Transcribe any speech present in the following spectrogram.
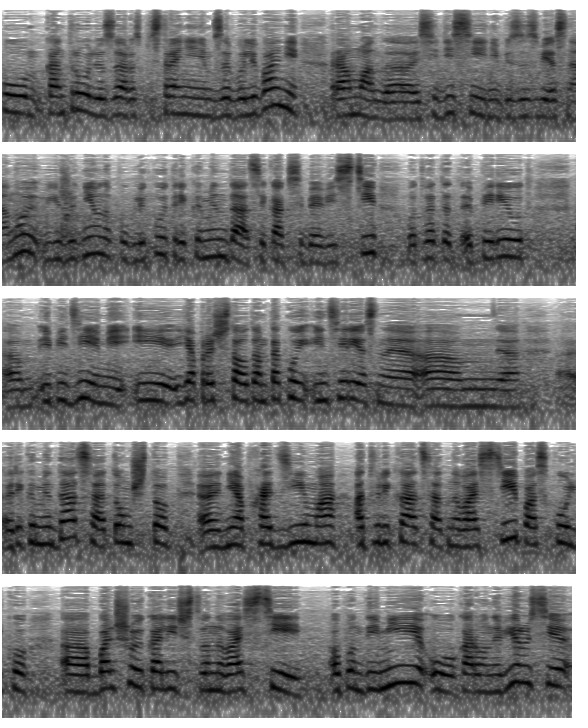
по контролю за распространением заболеваний, роман CDC, э, небезызвестный, оно ежедневно публикует рекомендации, как себя вести вот в этот период э, эпидемии. И я прочитала там такой интересная э, рекомендация о том, что необходимо отвлекаться от новостей, поскольку большое количество новостей о пандемии, о коронавирусе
